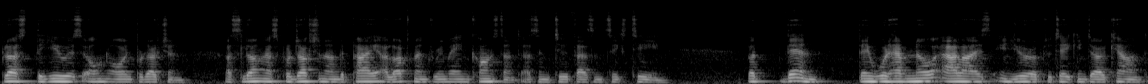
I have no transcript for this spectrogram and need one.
plus the US own oil production, as long as production and the pie allotment remain constant as in 2016. But then they would have no allies in Europe to take into account,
